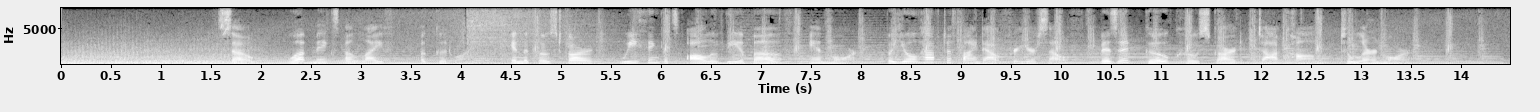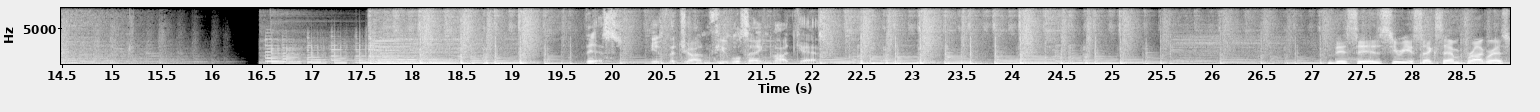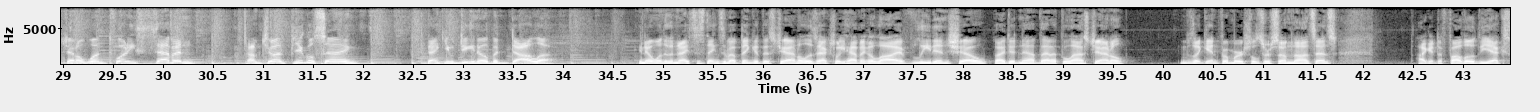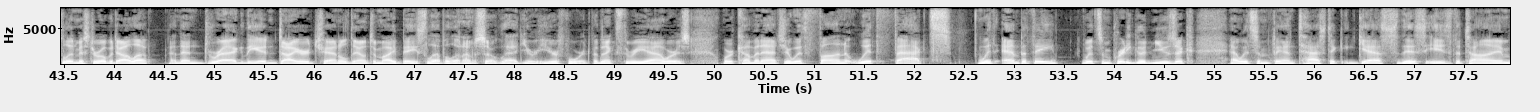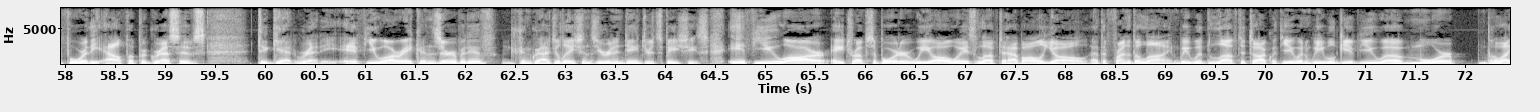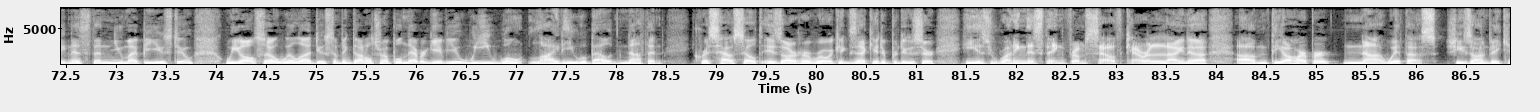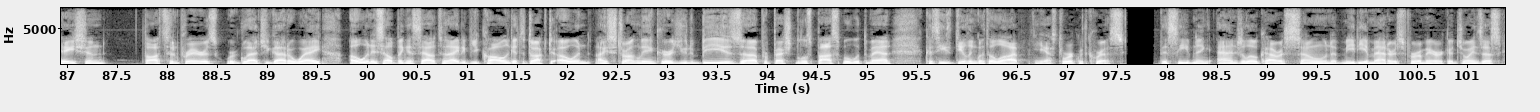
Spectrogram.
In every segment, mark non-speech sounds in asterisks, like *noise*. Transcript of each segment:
So, what makes a life a good one? In the Coast Guard, we think it's all of the above and more, but you'll have to find out for yourself. Visit gocoastguard.com to learn more. This is the John Fugelsang Podcast. This is SiriusXM Progress Channel 127. I'm John Fugelsang. Thank you, Dino Obeidallah. You know, one of the nicest things about being at this channel is actually having a live lead in show. I didn't have that at the last channel. It was like infomercials or some nonsense. I get to follow the excellent Mr. Obeidallah and then drag the entire channel down to my base level, and I'm so glad you're here for it. For the next three hours, we're coming at you with fun, with facts, with empathy, with some pretty good music and with some fantastic guests. This is the time for the Alpha Progressives to get ready. If you are a conservative, congratulations, you're an endangered species. If you are a Trump supporter, we always love to have all y'all at the front of the line. We would love to talk with you and we will give you a more politeness than you might be used to. We also will uh, do something Donald Trump will never give you. We won't lie to you about nothing. Chris Hauselt is our heroic executive producer. He is running this thing from South Carolina. Um, Thea Harper, not with us. She's on vacation thoughts and prayers. We're glad she got away. Owen is helping us out tonight. If you call and get to talk to Owen, I strongly encourage you to be as uh, professional as possible with the man because he's dealing with a lot. He has to work with Chris. This evening, Angelo Carusone of Media Matters for America joins us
